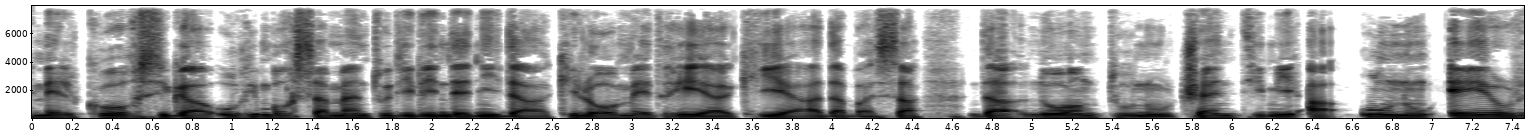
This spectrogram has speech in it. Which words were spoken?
ML Corsica un rimborsamento di l'indennità chilometri che ad abbassa da 91 centimi a 1 euro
